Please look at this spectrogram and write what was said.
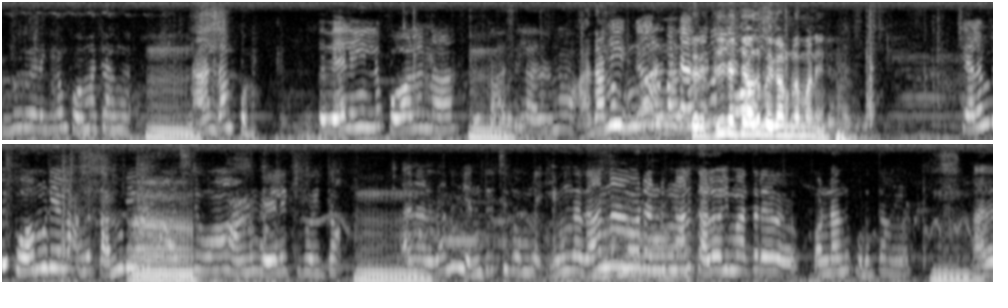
உள்ளூர் வேலைக்கெல்லாம் போக மாட்டாங்க. நான் தான் போ இப்போ வேலையும் இல்லை போகலண்ணா. காசு இல்லாதண்ணா அதானே சரி ஜிஹெச்சாவது போய் காமிலாமா நீ? கிளம்பி போக முடியல. அங்கே தம்பி வச்சுடுவோம் அவனும் வேலைக்கு போயிட்டான். ம். அதனால தானே எந்திரிச்சு போக முடியல இவங்க தானே ஒரு ரெண்டு மூணு நாள் தலைவலி மாத்திரை கொண்டாந்து கொடுத்தாங்க. ம். அதை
